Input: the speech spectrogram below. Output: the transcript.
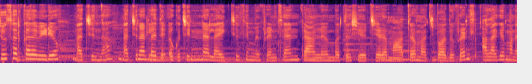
చూసారు కదా వీడియో? నచ్చిందా? నచ్చినట్లయితే ఒక చిన్న లైక్ చేసి మీ ఫ్రెండ్స్ అండ్ ఫ్యామిలీ మెంబర్తో షేర్ చేయడం మాత్రం మర్చిపోవద్దు ఫ్రెండ్స్. అలాగే మన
